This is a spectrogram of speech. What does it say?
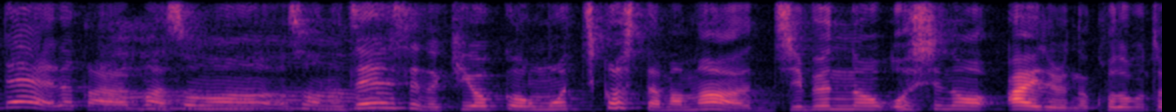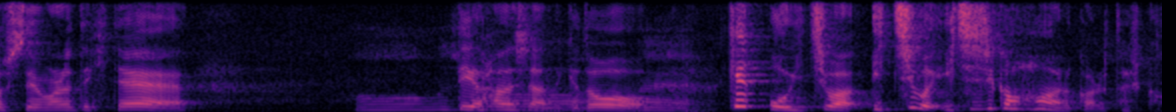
でだからまあそあのーその前世の記憶を持ち越したまま自分の推しのアイドルの子供として生まれてきてっていう話なんだけどえ結構1話1話1時間半あるから確か。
